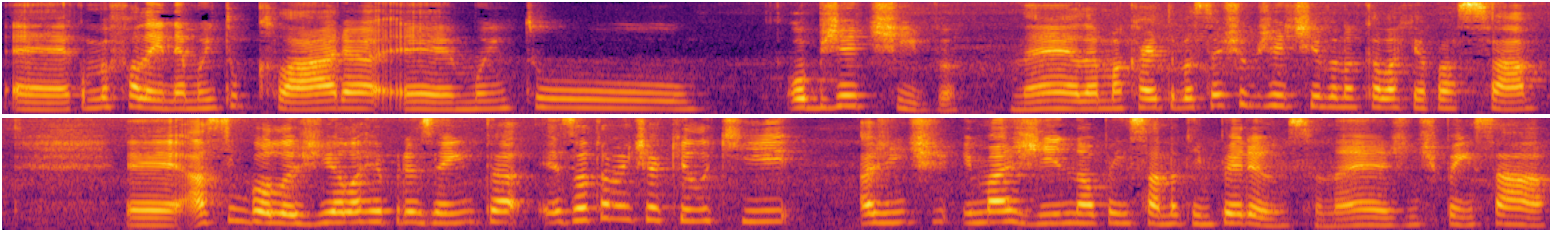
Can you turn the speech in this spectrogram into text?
é, como eu falei, né, muito clara, é muito objetiva, né? Ela é uma carta bastante objetiva no que ela quer passar. É, a simbologia ela representa exatamente aquilo que a gente imagina ao pensar na temperança, né? A gente pensa ah,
